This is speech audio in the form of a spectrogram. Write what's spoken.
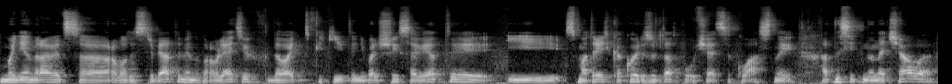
Мне нравится работать с ребятами, направлять их, давать какие-то небольшие советы и смотреть, какой результат получается классный относительно начала.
